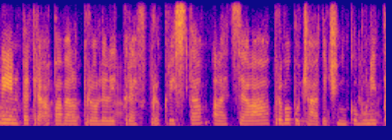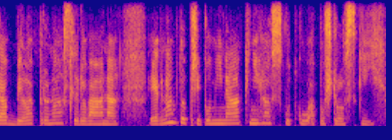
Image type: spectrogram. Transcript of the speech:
Nejen Petra a Pavel prolili krev pro Krista, ale celá prvopočáteční komunita byla pronásledována, jak nám to připomíná kniha skutků apoštolských.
